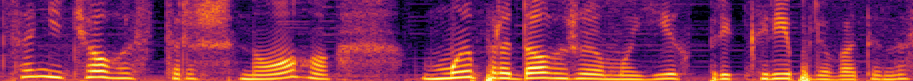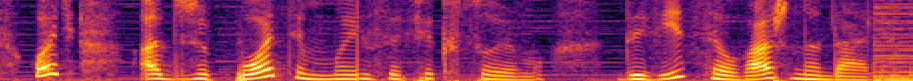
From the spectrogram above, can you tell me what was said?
Це нічого страшного, ми продовжуємо їх прикріплювати на скотч, адже потім ми їх зафіксуємо. Дивіться уважно далі.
